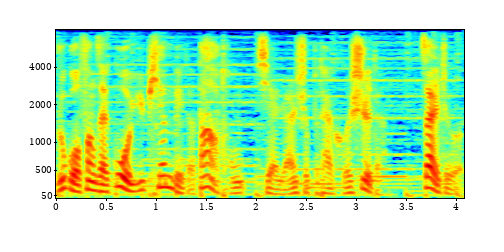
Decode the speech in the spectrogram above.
如果放在过于偏北的大同，显然是不太合适的。再者，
